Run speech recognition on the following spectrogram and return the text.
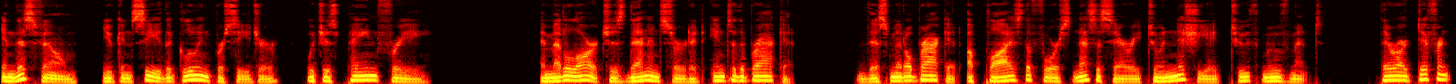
In this film, you can see the gluing procedure, which is pain-free. A metal arch is then inserted into the bracket. This middle bracket applies the force necessary to initiate tooth movement. There are different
